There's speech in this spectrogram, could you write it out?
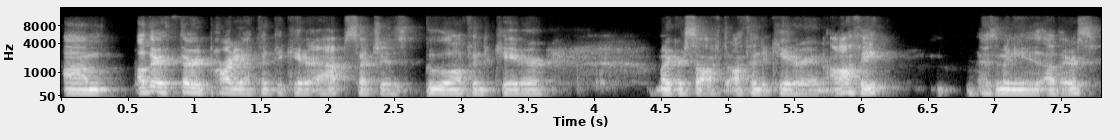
Um, other third-party authenticator apps, such as Google Authenticator, Microsoft Authenticator, and Authy, as many others.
